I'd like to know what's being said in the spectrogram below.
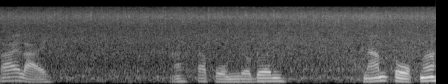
หลายหลายนะครับผมเดี๋ยวเบินน้ำตกเนาะ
